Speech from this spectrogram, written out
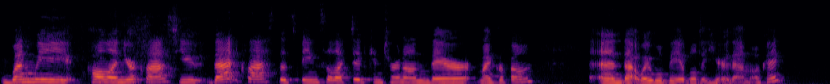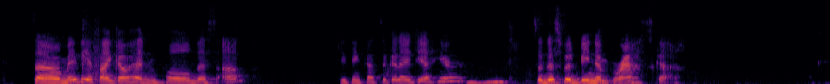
when we call on your class, you that class that's being selected can turn on their microphone, and that way we'll be able to hear them, okay? So maybe if I go ahead and pull this up, do you think that's a good idea here? Mm -hmm. So this would be Nebraska. Okay.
